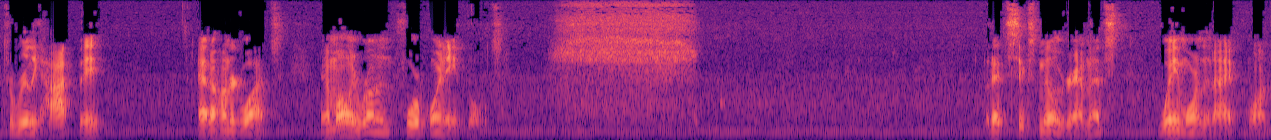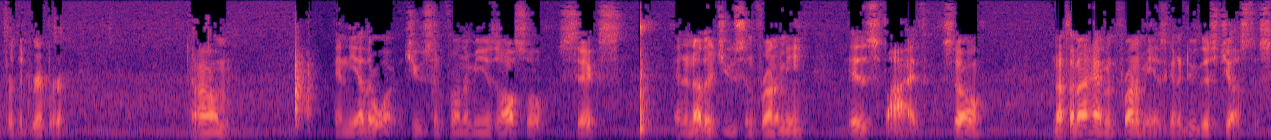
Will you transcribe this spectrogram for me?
It's a really hot bait at 100 watts. And I'm only running 4.8 volts. But at 6 milligram, that's way more than I want for the dripper. Um, and the other one, juice in front of me is also 6 and another juice in front of me is 5 so nothing I have in front of me is going to do this justice.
